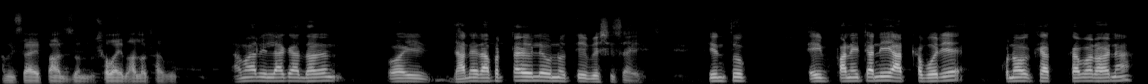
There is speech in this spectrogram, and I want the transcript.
আমি চাই পাঁচজন সবাই ভালো থাকুক। আমার এলাকা ধরেন ওই ধানের আপারটা হলে উন্নতি বেশি চাই। কিন্তু এই পানি টানি আটকা পড়ে কোনো খেত খাবার হয় না।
